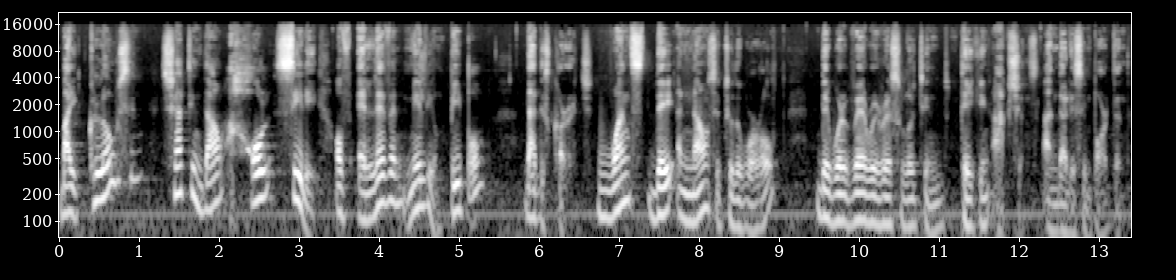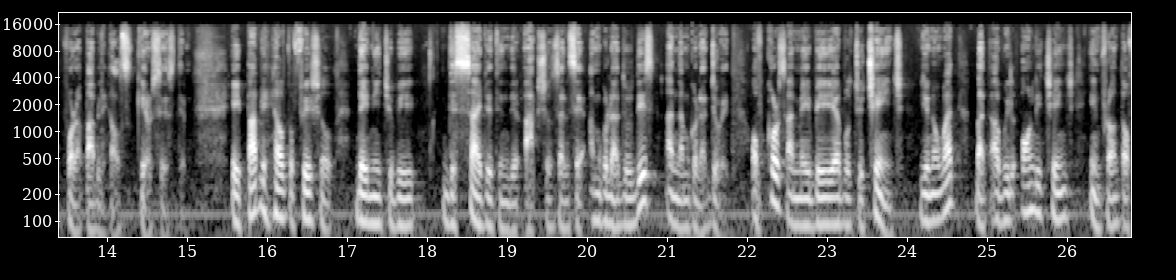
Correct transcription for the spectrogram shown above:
by closing, shutting down a whole city of 11 million people, that is courage. Once they announced it to the world, they were very resolute in taking actions, and that is important for a public health care system. A public health official, they need to be decided in their actions and say, I'm going to do this and I'm going to do it. Of course, I may be able to change, you know what? But I will only change in front of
